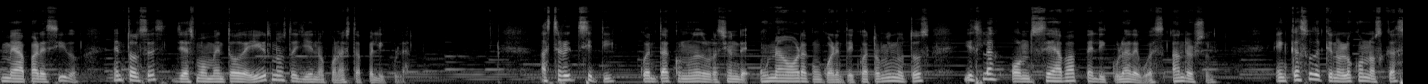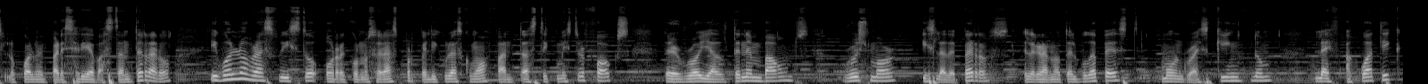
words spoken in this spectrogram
me ha parecido. Entonces ya es momento de irnos de lleno con esta película. Asteroid City cuenta con una duración de 1 hora con 44 minutos y es la onceava película de Wes Anderson. En caso de que no lo conozcas, lo cual me parecería bastante raro, igual lo habrás visto o reconocerás por películas como Fantastic Mr. Fox, The Royal Tenenbaums, Rushmore, Isla de Perros, El Gran Hotel Budapest, Moonrise Kingdom, Life Aquatic,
